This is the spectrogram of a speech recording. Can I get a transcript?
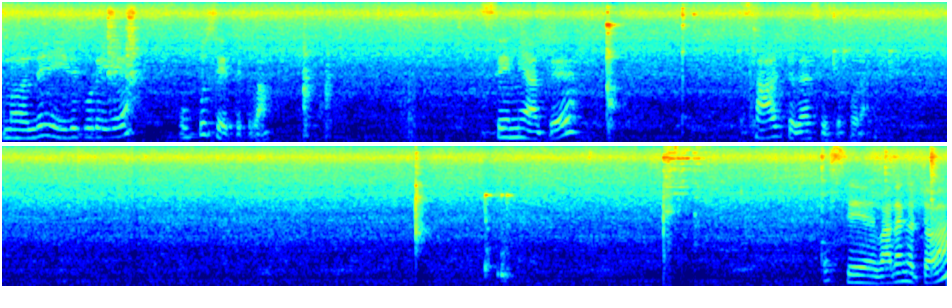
நம்ம வந்து இது கூடயே உப்பு சேர்த்துக்கலாம். சேமியாவுக்கு சால்ட்டு தான் சேர்க்க போகிறேன் சே வதங்கட்டும்.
